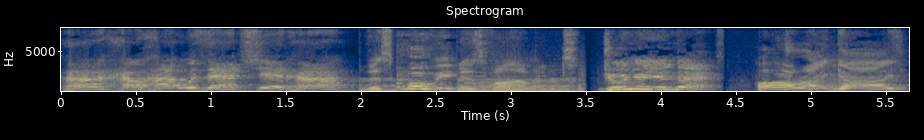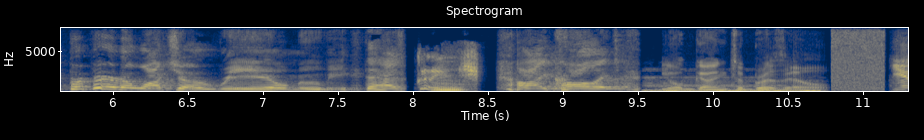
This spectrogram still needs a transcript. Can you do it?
Huh? How hot was that shit, huh? This Movie. is violent. Junior, you're next. Alright, guys, prepare to watch a real movie that has cringe. I call it You're going to Brazil. You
